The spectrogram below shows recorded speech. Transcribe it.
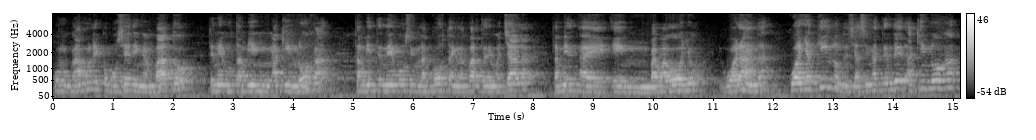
pongámosle como ser en Ambato, tenemos también aquí en Loja, también tenemos en la costa, en la parte de Machala, también eh, en Babahoyo, Guaranda, Guayaquil, donde se hacen atender, aquí en Loja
